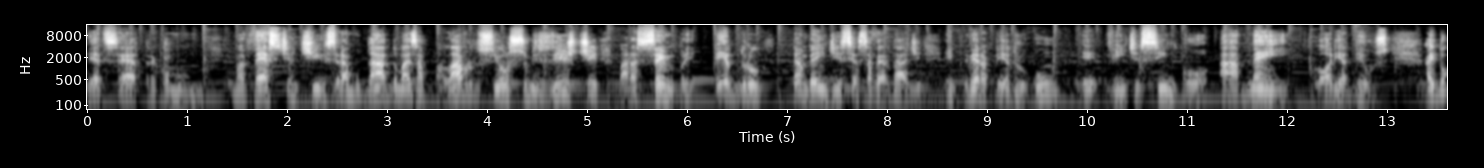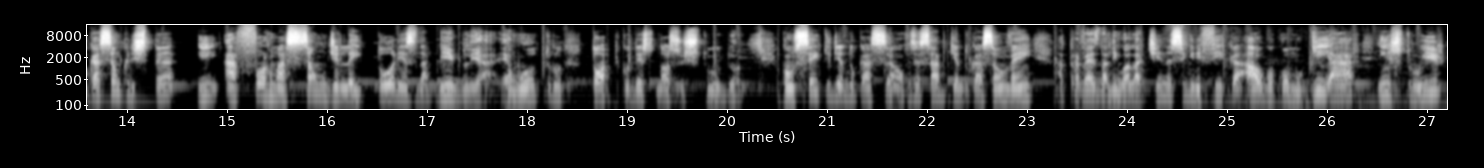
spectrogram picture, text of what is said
etc., como um, uma veste antiga será mudado, mas a palavra do Senhor subsiste para sempre. Pedro também disse essa verdade em 1 Pedro 1 e 25. Amém. Glória a Deus. A educação cristã e a formação de leitores da Bíblia é um outro tópico deste nosso estudo. Conceito de educação. Você sabe que educação vem através da língua latina, significa algo como guiar, instruir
